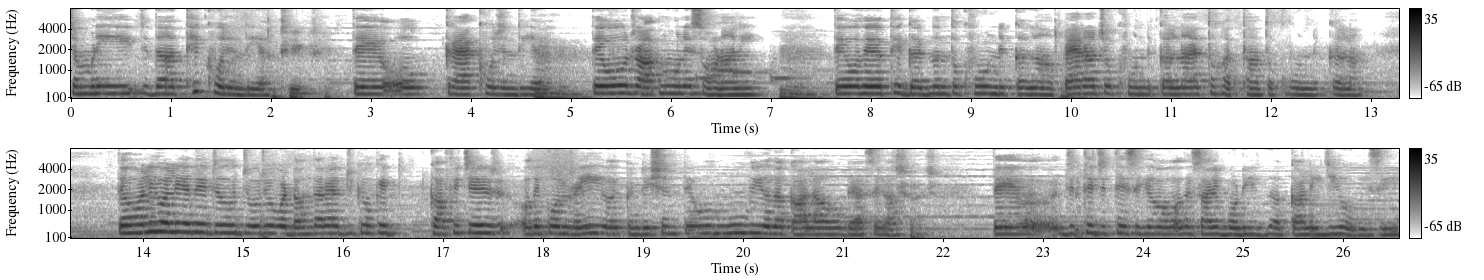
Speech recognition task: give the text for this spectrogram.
ਚਮੜੀ ਜਿੱਦਾਂ ਥਿਕ ਹੋ ਜਾਂਦੀ ਆ। ਠੀਕ ਤੇ ਉਹ ਕ੍ਰੈਕ ਹੋ ਜਾਂਦੀ ਆ। ਤੇ ਉਹ ਰਾਤ ਨੂੰ ਉਹਨੇ ਸੌਣਾ ਨਹੀਂ। ਤੇ ਉਹਦੇ ਉੱਥੇ ਗਰਦਨ ਤੋਂ ਖੂਨ ਨਿਕਲਣਾ ਪੈਰਾਂ ਚੋਂ ਖੂਨ ਨਿਕਲਣਾ ਇੱਥੋਂ ਹੱਥਾਂ ਤੋਂ ਖੂਨ ਨਿਕਲਣਾ। ਤੇ ਹੌਲੀ ਹੌਲੀ ਇਹਦੇ ਜੋ ਜੋ ਜੋ ਵੱਡਾ ਹੁੰਦਾ ਰਿਹਾ ਕਿਉਂਕਿ ਕਾਫੀ ਚਿਰ ਉਹਦੇ ਕੋਲ ਰਹੀ ਉਹ ਕੰਡੀਸ਼ਨ ਤੇ ਉਹ ਮੂੰਹ ਵੀ ਉਹਦਾ ਕਾਲਾ ਹੋ ਗਿਆ ਸੀਗਾ। ਤੇ ਜਿੱਥੇ ਜਿੱਥੇ ਸੀਗੇ ਉਹ ਉਹਦੇ ਸਾਰੀ ਬੋਡੀ ਦਾ ਕਾਲੀ ਜੀ ਹੋ ਗਈ ਸੀ।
